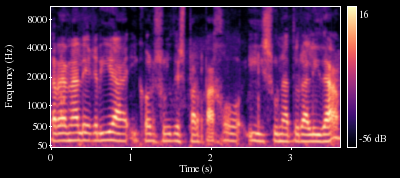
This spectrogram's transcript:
gran alegría y con su desparpajo y su naturalidad,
